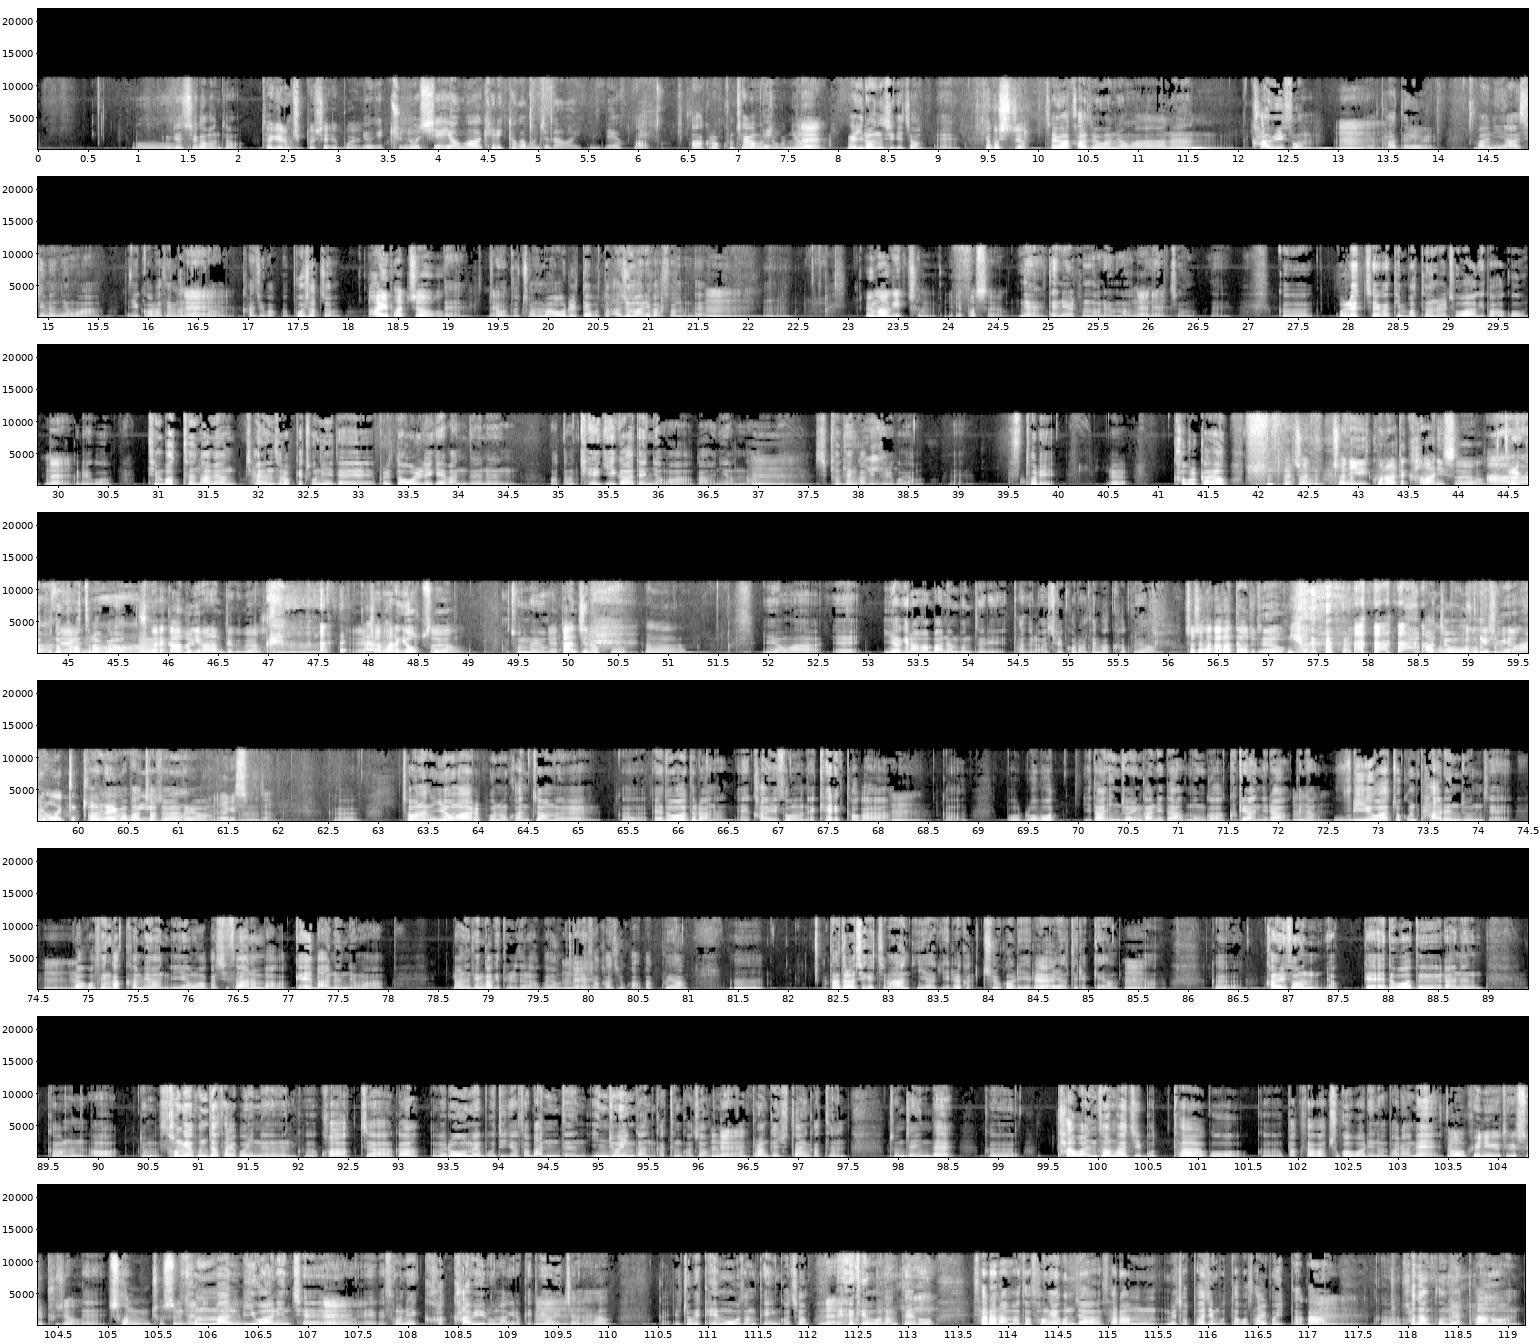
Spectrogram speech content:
어, 임진 씨가 먼저. 대결 음식 도시야 이거 뭐예요? 여기 준호 씨의 영화 캐릭터가 먼저 나와 있는데요. 네. 아, 그렇군. 제가 네. 먼저군요. 네. 그러니까 이런 식이죠. 예. 해보시죠. 제가 가져온 영화는 가위손. 음. 다들 많이 아시는 영화일 거라 생각해서 네. 가지고 왔고요. 보셨죠? 아예 봤죠. 네. 네. 저도 정말 어릴 때부터 아주 많이 봤었는데. 음. 음. 음악이 참 예뻤어요. 네, 데니엘 푸먼의. 음악이었죠. 네. 그 원래 제가 팀 버튼을 좋아하기도 하고 네. 그리고 팀 버튼 하면 자연스럽게 조니 뎁을 떠올리게 만드는 어떤 계기가 된 영화가 아니었나 음. 싶은 생각이 들고요. 네. 스토리를 가볼까요? 아, 전, 전 이 코너 할 때 가만히 있어요. 아, 들으니까 보통 네. 그렇더라고요. 음. 네. 중간에 까불기만 하면 되고요. 음, 네, 전 하는 게 없어요. 좋네요. 예, 딴지 놓고. 어, 이 영화의 이야기는 아마 많은 분들이 다들 아실 거라 생각하고요. 저 잠깐 나갔다 와도 돼요. 그냥 아, 좀, 하고 계시면. 아, 어떡해요. 아, 네, 이거 받쳐줘야 돼요. 알겠습니다. 그, 저는 이 영화를 보는 관점을, 그, 에드워드라는 예, 가위손의 캐릭터가, 음. 그니까, 뭐, 로봇이다, 인조인간이다, 뭔가 그게 아니라, 그냥 음. 우리와 조금 다른 존재라고 음. 생각하면 이 영화가 시사하는 바가 꽤 많은 영화라는 생각이 들더라고요. 네. 그래서 가지고 와봤고요. 음, 다들 아시겠지만, 이야기를, 가- 줄거리를 알려드릴게요. 음. 아, 그 가위손 역의 에드워드라는 그거는 어 좀 성에 혼자 살고 있는 그 과학자가 외로움에 못 이겨서 만든 인조인간 같은 거죠. 네. 그러니까 프랑켄슈타인 같은 존재인데 그 다 완성하지 못하고 그 박사가 죽어버리는 바람에 어, 괜히 되게 슬프죠. 네. 손 줬으면 됐는데. 손만 미완인 채로 네. 예, 그 손이 가, 가위로 막 이렇게 되어 음. 있잖아요. 그러니까 일종의 데모 상태인 거죠. 네. 데모 상태로 살아남아서 성에 혼자 사람을 접하지 못하고 살고 있다가 음. 그 화장품 외판원인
